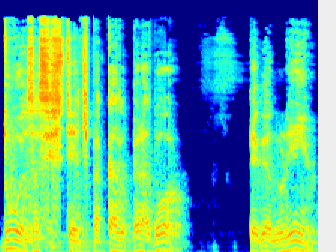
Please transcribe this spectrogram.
duas assistentes para cada operador, pegando linha,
